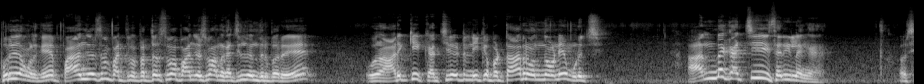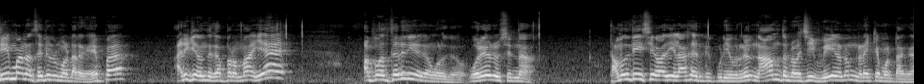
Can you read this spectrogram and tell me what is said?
புரியுது உங்களுக்கு? பதினஞ்சு வருஷமாக பத்து பத்து வருஷமாக பாஞ்சு வருஷமாக அந்த கட்சியில் இருந்திருப்பாரு. ஒரு அறிக்கை கட்சியில் விட்டு வந்தோடனே முடிச்சு அந்த கட்சி சரியில்லைங்க. சீமானம் சரி விட மாட்டாருங்க. எப்போ? அறிக்கை வந்ததுக்கப்புறமா ஏன்? அப்போ தெரிஞ்சுக்கங்க உங்களுக்கு. ஒரே ஒரு விஷயம் தான் தமிழ் தேசியவாதிகளாக இருக்கக்கூடியவர்கள் நாம் தமிழ் கட்சி வேணும்னு நினைக்க மாட்டாங்க.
